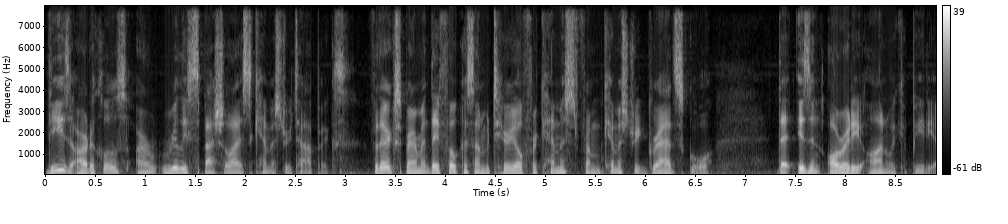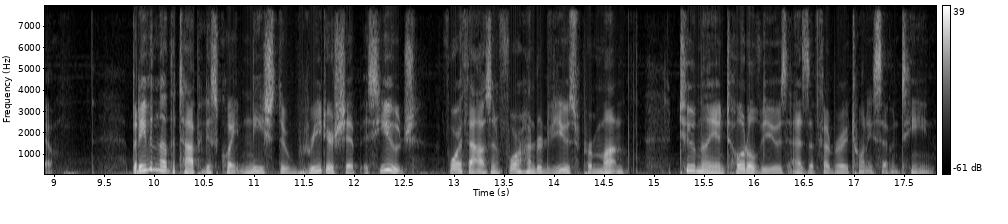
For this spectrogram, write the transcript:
these articles are really specialized chemistry topics. For their experiment, they focus on material for chemist from chemistry grad school that isn't already on Wikipedia. But even though the topic is quite niche, the readership is huge 4,400 views per month, 2 million total views as of February 2017.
